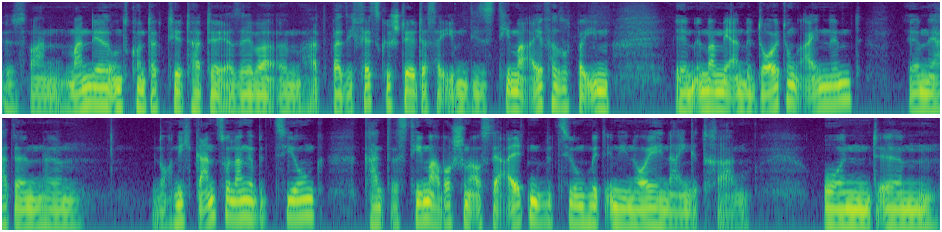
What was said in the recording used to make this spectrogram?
es war ein Mann, der uns kontaktiert hatte. Er selber ähm, hat bei sich festgestellt, dass er eben dieses Thema Eifersucht bei ihm ähm, immer mehr an Bedeutung einnimmt. Ähm, er hatte eine ähm, noch nicht ganz so lange Beziehung, kannte das Thema aber auch schon aus der alten Beziehung mit in die neue hineingetragen. Und ähm,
